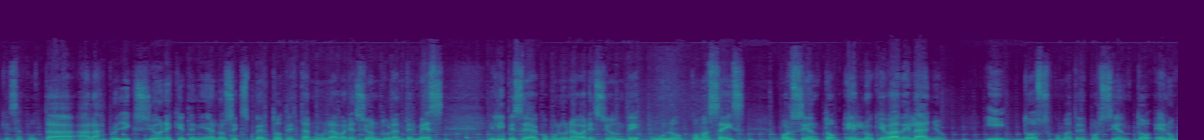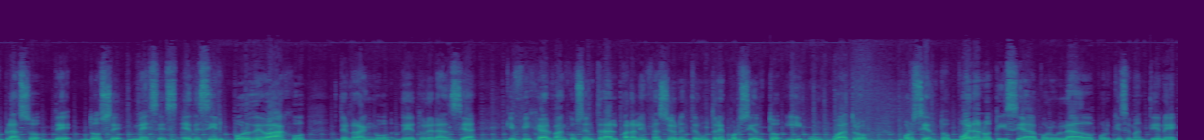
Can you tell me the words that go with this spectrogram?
que se ajusta a las proyecciones que tenían los expertos de esta nula variación durante el mes, el IPC acumula una variación de 1,6% en lo que va del año y 2,3% en un plazo de 12 meses, es decir, por debajo del rango de tolerancia que fija el Banco Central para la inflación entre un 3% y un 4%. Buena noticia por un lado porque se mantiene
